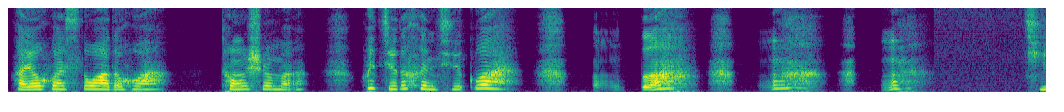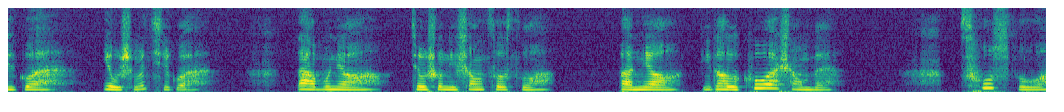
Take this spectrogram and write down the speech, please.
还要换丝袜的话，同事们会觉得很奇怪。的，嗯嗯，奇怪，有什么奇怪？大不了就说你上厕所，把尿滴到了裤袜上呗。粗俗，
